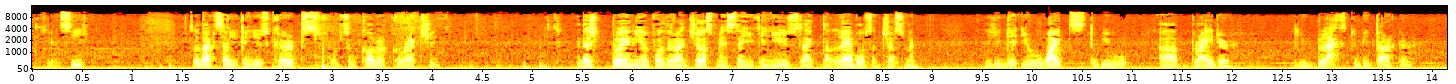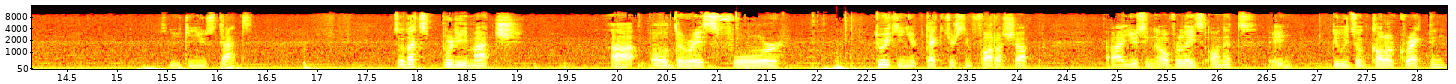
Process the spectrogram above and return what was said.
As you can see. So that's how you can use curves for some color correction. And there's plenty of other adjustments that you can use like the levels adjustment. You can get your whites to be uh, brighter your blacks to be darker. So you can use that so that's pretty much uh, all there is for tweaking your textures in Photoshop uh, using overlays on it and doing some color correcting.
